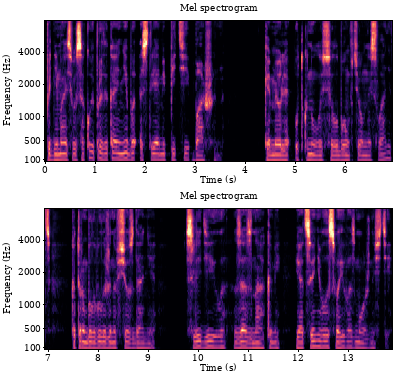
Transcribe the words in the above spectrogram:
поднимаясь высоко и протыкая небо остриями пяти башен. Камёля уткнулась лбом в темный сланец, которым было выложено все здание, следила за знаками и оценивала свои возможности.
